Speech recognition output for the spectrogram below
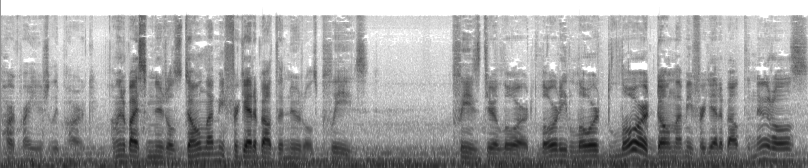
Park where I usually park. I'm gonna buy some noodles. Don't let me forget about the noodles, please. Please, dear Lord. Lordy, Lord, Lord, don't let me forget about the noodles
